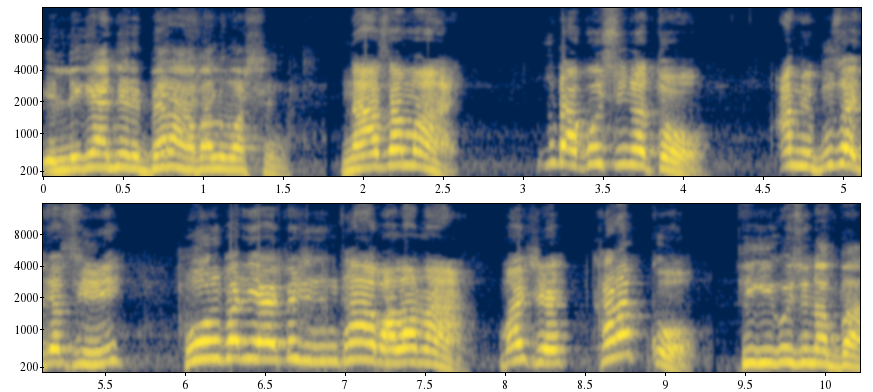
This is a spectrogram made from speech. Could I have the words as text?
এর লেগে আইনের বেড়া ভালোবাসে। না জামাই উড়া কইছি না তো। আমি বুঝাই যাচ্ছি ঘর বাড়ি আয় বেশি দিন থাকা ভালো না। মাইছে খারাপ কো? ঠিকই কইছুন আব্বা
